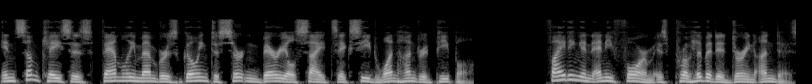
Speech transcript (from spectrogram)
In some cases, family members going to certain burial sites exceed 100 people. Fighting in any form is prohibited during undas.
